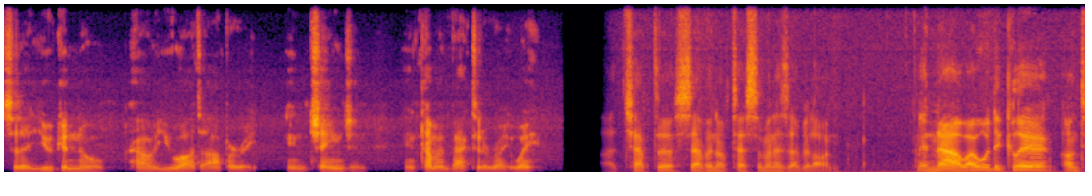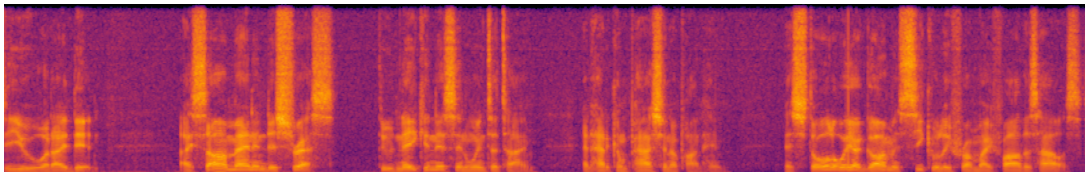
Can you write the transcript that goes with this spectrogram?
so that you can know how you ought to operate in changing and coming back to the right way. Uh, chapter 7 of Testament of Zebulon. And now I will declare unto you what I did. I saw a man in distress through nakedness in winter time, and had compassion upon him, and stole away a garment secretly from my father's house,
